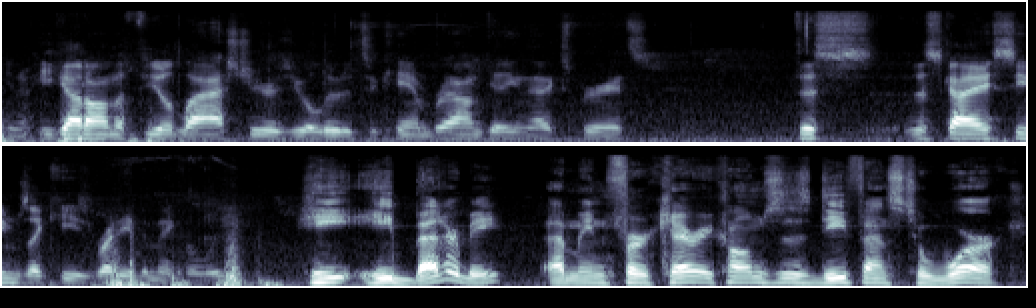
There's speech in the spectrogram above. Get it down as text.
You know, he got on the field last year, as you alluded to, Cam Brown getting that experience. This this guy seems like he's ready to make a leap. He he better be. I mean, for Kerry Coombs' defense to work,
